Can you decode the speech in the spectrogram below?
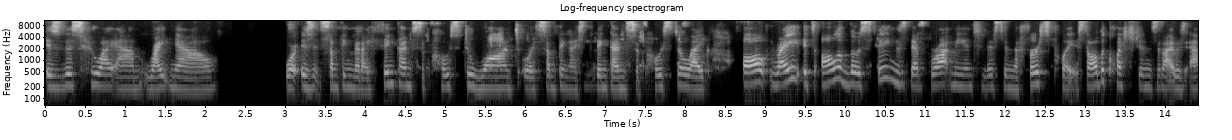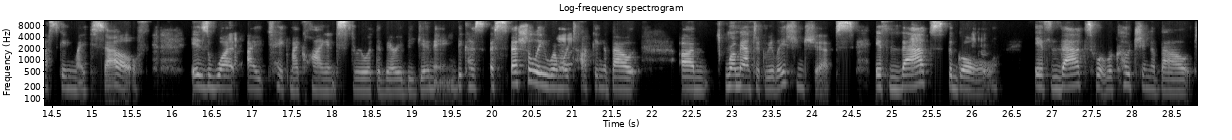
Is this who I am right now? Or is it something that I think I'm supposed to want or something I think I'm supposed to like? All right. It's all of those things that brought me into this in the first place. All the questions that I was asking myself is what I take my clients through at the very beginning. Because, especially when we're talking about um, romantic relationships, if that's the goal, if that's what we're coaching about,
